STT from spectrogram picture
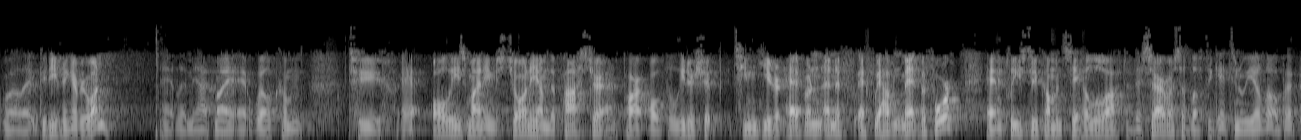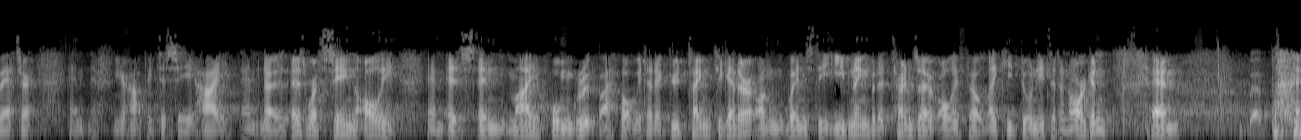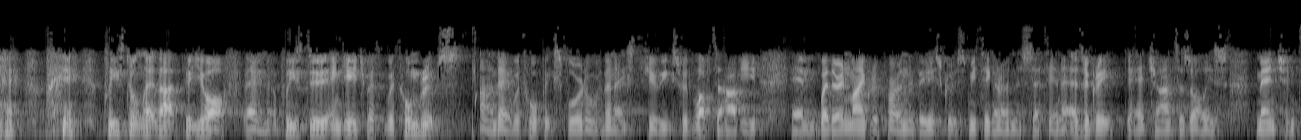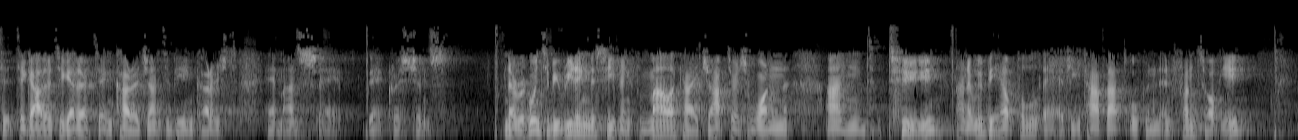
Well, uh, good evening, everyone. Uh, let me add my uh, welcome to uh, Ollie's. My name is Johnny. I'm the pastor and part of the leadership team here at Hebron. And if, if we haven't met before, um, please do come and say hello after the service. I'd love to get to know you a little bit better um, if you're happy to say hi. Um, now, it is worth saying that Ollie um, is in my home group. I thought we'd had a good time together on Wednesday evening, but it turns out Ollie felt like he donated an organ. Um, please don't let that put you off. Um, please do engage with, with home groups and uh, with Hope Explored over the next few weeks. We'd love to have you, um, whether in my group or in the various groups meeting around the city. And it is a great uh, chance, as always mentioned, to, to, gather together, to encourage and to be encouraged um, as uh, uh Christians. Now, we're going to be reading this evening from Malachi chapters 1 and 2, and it would be helpful uh, if you could have that open in front of you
